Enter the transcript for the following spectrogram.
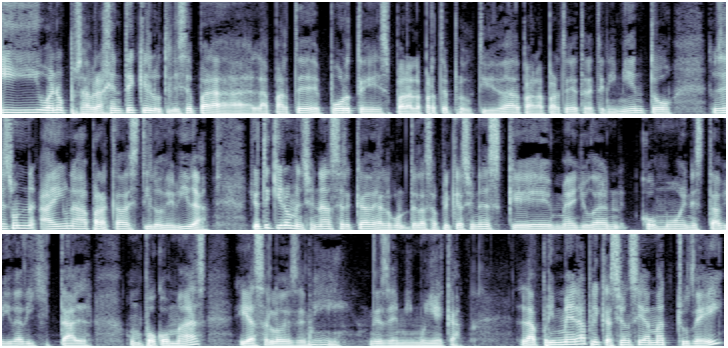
Y bueno, pues habrá gente que lo utilice para la parte de deportes, para la parte de productividad, para la parte de entretenimiento. Entonces un, hay una app para cada estilo de vida. Yo te quiero mencionar acerca de, de las aplicaciones que me ayudan como en esta vida digital un poco más y hacerlo desde mi, desde mi muñeca. La primera aplicación se llama Today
